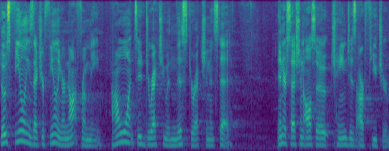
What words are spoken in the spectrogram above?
those feelings that you're feeling are not from me. I want to direct you in this direction instead. Intercession also changes our future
